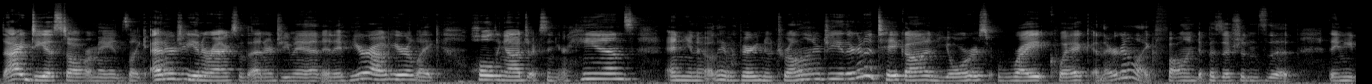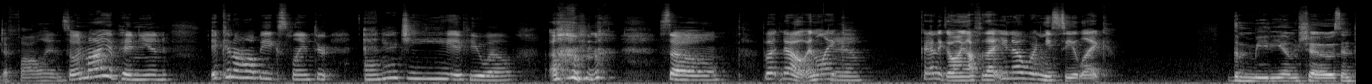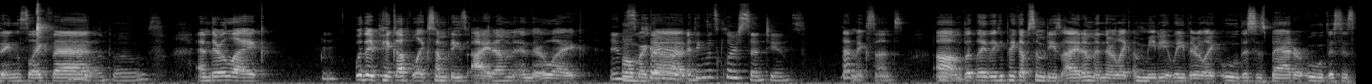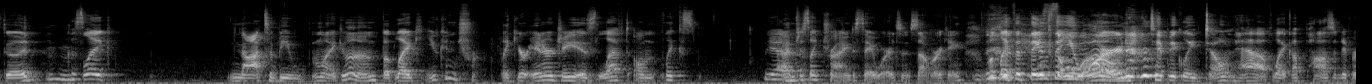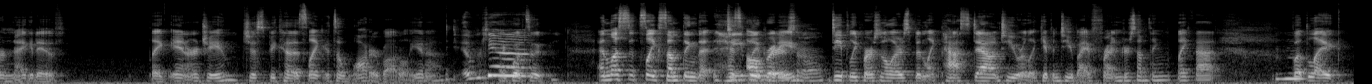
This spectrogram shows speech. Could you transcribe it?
the idea still remains. Like energy interacts with energy man. And if you're out here like holding objects in your hands and you know they have a very neutral energy they're gonna take on yours right quick and they're gonna like fall into positions that they need to fall in. So in my opinion it can all be explained through energy if you will. Um, so But no, and like yeah. kind of going off of that, you know when you see like the medium shows and things like that? And they're like would they pick up like somebody's item and they're like, And "Oh my god." I think that's clairsentience That makes sense. Um, but like they can pick up somebody's item and they're like immediately they're like, "Ooh, this is bad," or "Ooh, this is good," Mm-hmm. because like, not to be like, uh, but like you can tr- like your energy is left on like. yeah I'm just like trying to say words and it's not working. But like the things that so you hard. own typically don't have like a positive or negative like energy just because like it's a water bottle, you know. yeah Like what's it? Unless it's like something that has Deeply already personal. deeply personal or has been like passed down to you or like given to you by a friend or something like that. Mm-hmm. But like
